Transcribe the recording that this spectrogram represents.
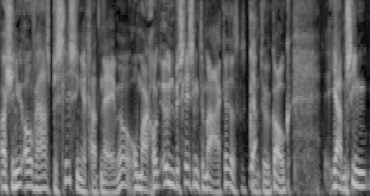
als je nu overhaast beslissingen gaat nemen, om maar gewoon een beslissing te maken, dat kan ja. natuurlijk ook. Ja, misschien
